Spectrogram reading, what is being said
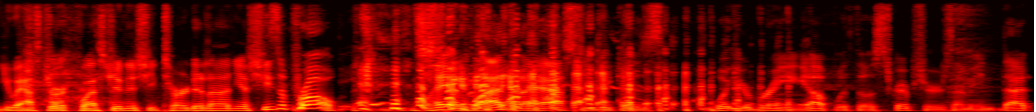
You asked her a question and she turned it on you. She's a pro. well, hey, I'm glad that I asked you because what you're bringing up with those scriptures. I mean, that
